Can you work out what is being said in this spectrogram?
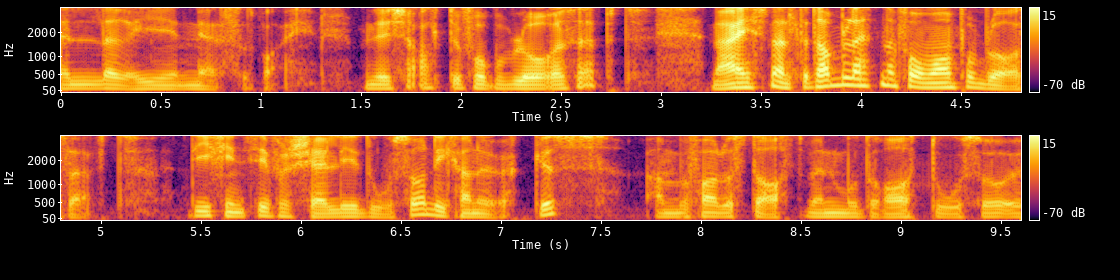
eller i nesespray. Men det er ikke alt du får på blå resept. Nei, smeltetablettene får man på blå resept. De fins i forskjellige doser, de kan økes. Anbefaler å starte med en moderat dose og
